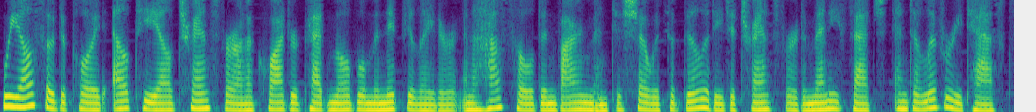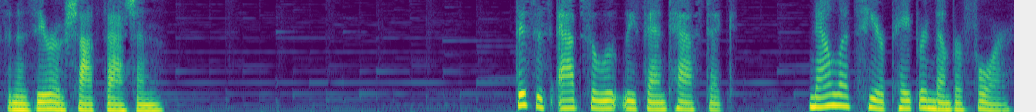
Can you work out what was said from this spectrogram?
We also deployed LTL transfer on a quadruped mobile manipulator in a household environment to show its ability to transfer to many fetch and delivery tasks in a zero shot fashion. This is absolutely fantastic. Now let's hear paper number 4.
